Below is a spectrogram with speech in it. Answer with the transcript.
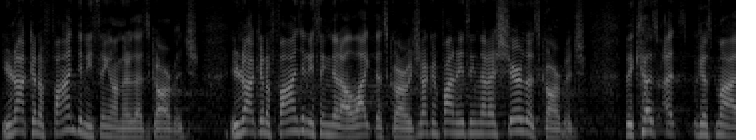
you're not going to find anything on there that's garbage. You're not going to find anything that I like that's garbage. You're not going to find anything that I share that's garbage because I, because my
